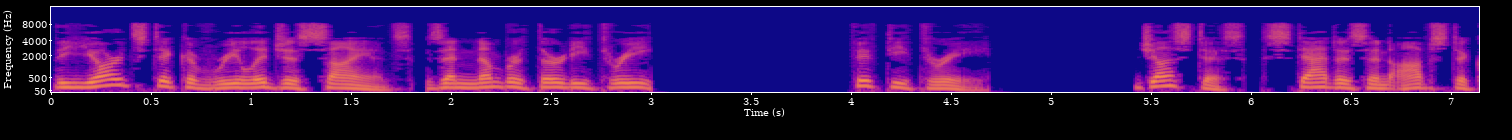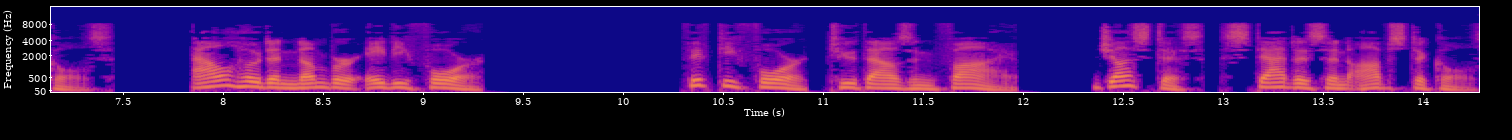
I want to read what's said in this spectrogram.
The Yardstick of Religious Science, Zehn No. 33 53. Justice, Status and Obstacles. Alhoda No. 84 54, 2005. Justice, Status and Obstacles.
